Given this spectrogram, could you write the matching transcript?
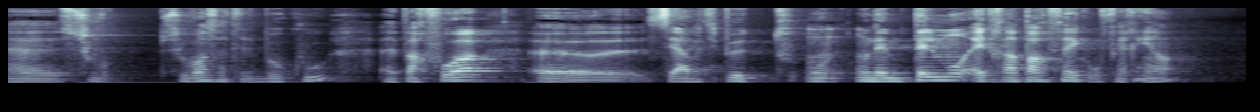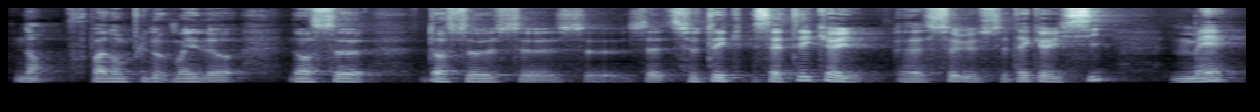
Euh, souvent. Souvent, ça t'aide beaucoup. parfois, c'est un petit peu. On, aime tellement être imparfait qu'on fait rien. Non, faut pas non plus dans ce, dans ce, ce, ce cet écueil, cet écueil-ci. Mais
